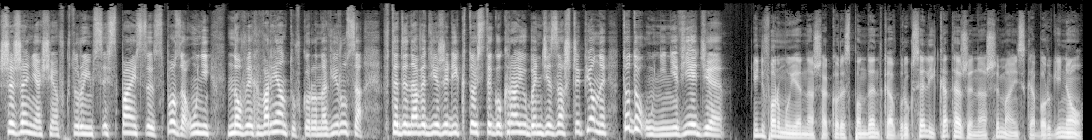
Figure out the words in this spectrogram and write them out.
szerzenia się w którymś z państw spoza Unii nowych wariantów koronawirusa. Wtedy nawet jeżeli ktoś z tego kraju będzie zaszczepiony, to do Unii nie wiedzie. Informuje nasza korespondentka w Brukseli Katarzyna Szymańska-Borginą.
